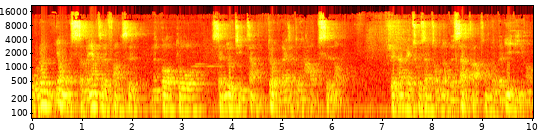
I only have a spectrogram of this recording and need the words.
无论用什么样子的方式，能够多深入经藏，对我们来讲都是好事哦。所以它可以出生种种的善法，种种的意义哦。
